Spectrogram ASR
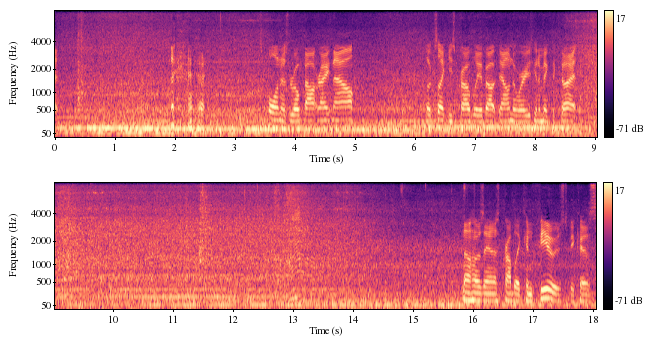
he's pulling his rope out right now. Looks like he's probably about down to where he's gonna make the cut. Now Hosanna's probably confused because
